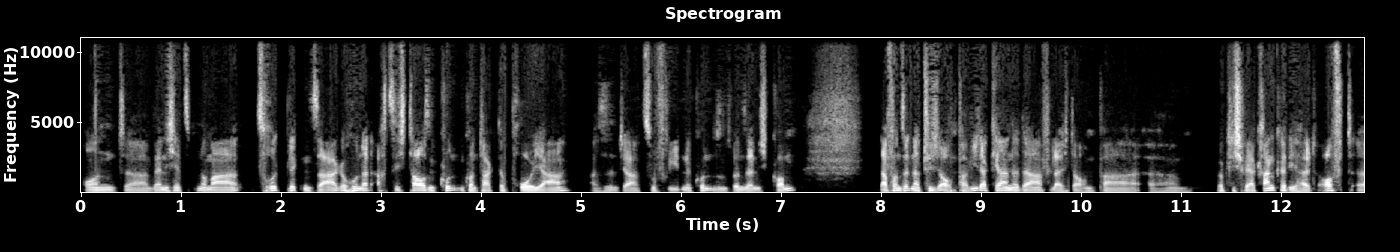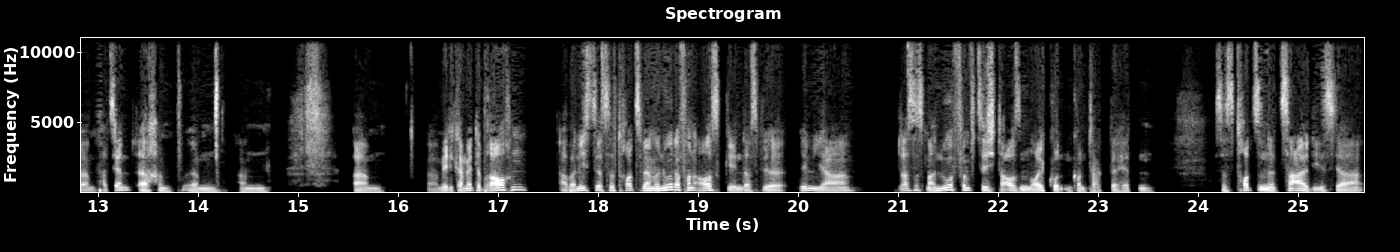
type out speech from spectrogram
Und äh, wenn ich jetzt nochmal zurückblickend sage, 180.000 Kundenkontakte pro Jahr, also sind ja zufriedene Kunden, sonst würden sie ja nicht kommen. Davon sind natürlich auch ein paar Wiederkehrende da, vielleicht auch ein paar äh, wirklich schwer Kranke, die halt oft ähm, Patient, ach, ähm, an ähm, äh, Medikamente brauchen. Aber nichtsdestotrotz, wenn wir nur davon ausgehen, dass wir im Jahr, lass es mal nur 50.000 Neukundenkontakte hätten, ist das trotzdem eine Zahl, die ist ja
